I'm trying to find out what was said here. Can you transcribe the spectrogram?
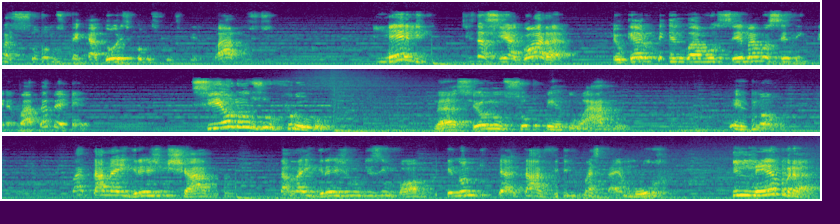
nós somos pecadores, como somos perdoados. E ele diz assim: agora eu quero perdoar você, mas você tem que perdoar também. Se eu não usufruo, né, se eu não sou perdoado, irmão, vai estar na igreja inchado, está na igreja e não desenvolve, porque nome que está tá vivo, mas está é morto. E lembra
